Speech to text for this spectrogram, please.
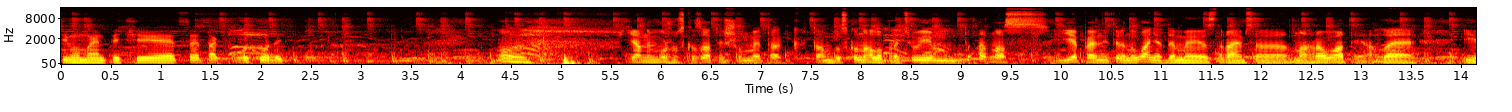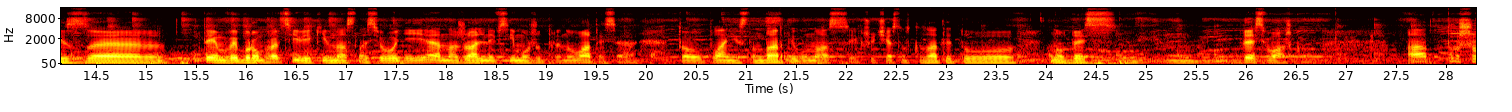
ці моменти, чи це так виходить? Ну, я не можу сказати, що ми так там досконало працюємо. Да, в нас є певні тренування, де ми стараємося награвати, але із е, тим вибором гравців, які в нас на сьогодні є, на жаль, не всі можуть тренуватися. То в плані стандартів у нас, якщо чесно сказати, то ну, десь, десь важко. А то, що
